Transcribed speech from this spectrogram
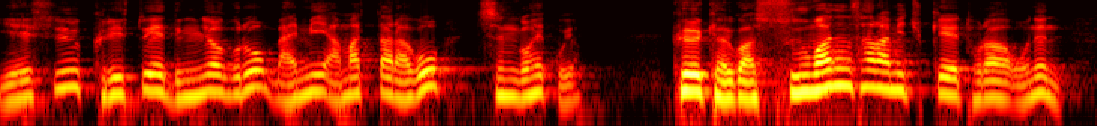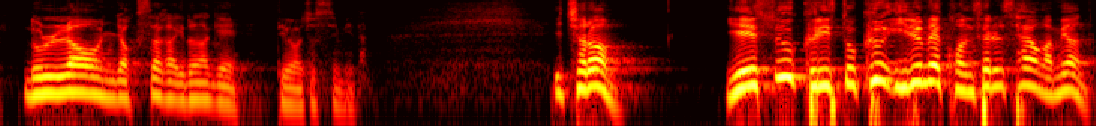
예수 그리스도의 능력으로 말미암았다라고 증거했고요. 그 결과 수많은 사람이 죽게 돌아오는 놀라운 역사가 일어나게 되어졌습니다. 이처럼 예수 그리스도 그 이름의 권세를 사용하면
